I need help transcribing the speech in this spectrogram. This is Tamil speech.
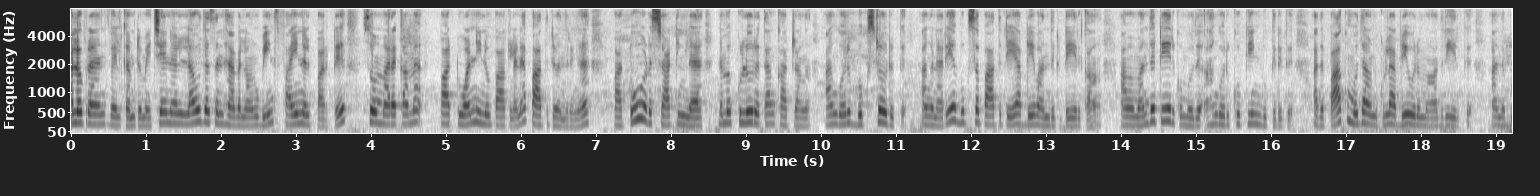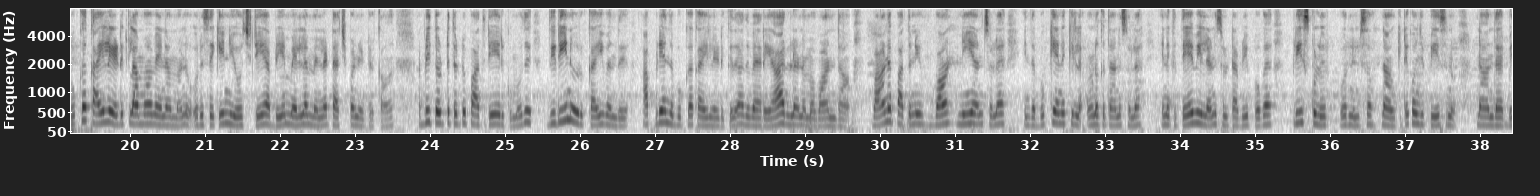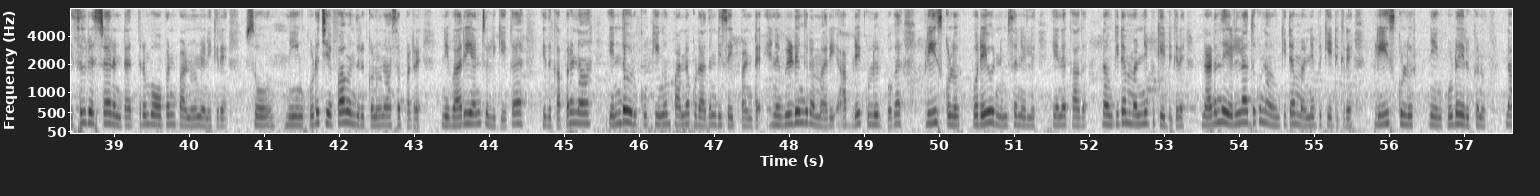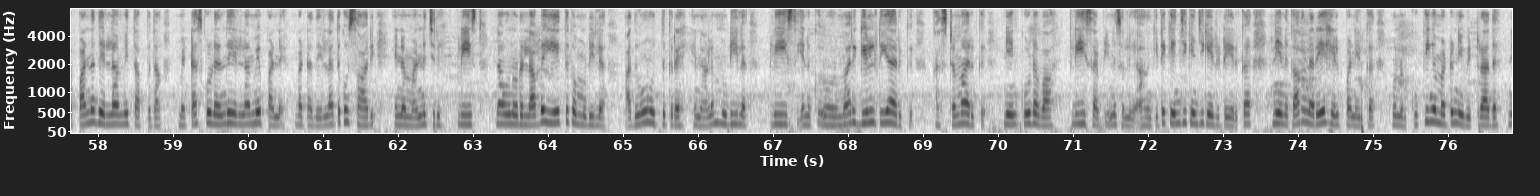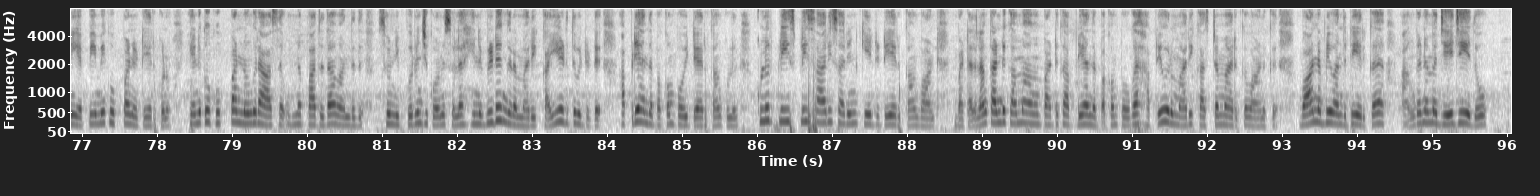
Hello friends welcome to my channel love Dasun have a long beans final part so மறக்காமல் பார்ட் ஒன் இன்னும் பார்க்கலன்னா பார்த்துட்டு வந்துடுங்க பார்ட் டூவோட ஸ்டார்டிங்கில் நம்ம குளூரை தான் காட்டுறாங்க. அங்கே ஒரு புக் ஸ்டோர் இருக்குது அங்கே நிறைய புக்ஸை பார்த்துட்டே அப்படியே வந்துக்கிட்டே இருக்கான். அவன் வந்துகிட்டே இருக்கும்போது அங்கே ஒரு குக்கிங் புக் இருக்குது அதை பார்க்கும்போது அவனுக்குள்ளே அப்படியே ஒரு மாதிரி இருக்குது அந்த புக்கை கையில் எடுக்கலாமா வேணாமான்னு ஒரு செகண்ட் யோசிச்சுட்டே அப்படியே மெல்ல மெல்ல டச் பண்ணிட்டு இருக்கான். அப்படியே தொட்டு தொட்டு பார்த்துட்டே இருக்கும்போது திடீர்னு ஒரு கை வந்து அப்படியே அந்த புக்கை கையில் எடுக்குது. அது வேறு யாரும் இல்லை நம்ம வான் தான். வானை பார்த்தோன்னே வான் நீயான்னு சொல்ல இந்த புக் எனக்கு இல்லை உனக்கு தானே சொல்ல எனக்கு தேவையில்லைன்னு சொல்லிட்டு அப்படியே போக ப்ளீஸ் குளிர் ஒரு நிமிஷம். நான் உங்ககிட்ட கொஞ்சம் பேசணும். நான் அந்த பெசல் ரெஸ்டாரண்ட்டை திரும்ப ஓப்பன் பண்ணணும்னு நினைக்கிறேன். ஸோ நீ கூட செஃபாக வந்திருக்கணும்னு ஆசைப்பட்றேன். நீ வரியான்னு சொல்லி கேட்க இதுக்கப்புறம் நான் எந்த ஒரு குக்கிங்கும் பண்ணக்கூடாதுன்னு டிசைட் பண்ணிட்டேன். என்னை விடுங்கிற மாதிரி அப்படியே குளிர் போக ப்ளீஸ் குளிர் ஒரே ஒரு நிமிஷம் நில்லு. எனக்காக நான் உங்ககிட்ட மன்னிப்பு கேட்டுக்கிறேன். நடந்த எல்லாத்துக்கும் நான் உங்ககிட்ட மன்னிப்பு கேட்டுக்கிறேன். ப்ளீஸ் குளிர் நீ என் கூட இருக்கணும். நான் பண்ணது எல்லாமே தப்பு தான். மெட்டாஸ் கூட இருந்து எல்லாமே பண்ணேன். பட் அது எல்லாத்துக்கும் சாரி என்னை மன்னிச்சிரு. ப்ளீஸ் நான் உன்னோட லவ்வை ஏற்றுக்க முடியல. அதுவும் ஒத்துக்கிறேன். என்னால் முடியல. ப்ளீஸ் எனக்கு ஒரு மாதிரி கில்ட்டியாக இருக்குது கஷ்டமாக இருக்குது நீ என் கூட வா. ப்ளீஸ் அப்படின்னு சொல்லி அவன்கிட்ட கெஞ்சி கெஞ்சி கேட்டுகிட்டே இருக்க. நீ எனக்காக நிறைய ஹெல்ப் பண்ணியிருக்க உன்னோட குக்கிங்கை மட்டும் நீ விட்டுறாத. நீ எப்பயுமே குக் பண்ணிகிட்டே இருக்கணும். எனக்கு குக் பண்ணுங்கிற ஆசை உன்னை பார்த்து தான் வந்தது. ஸோ நீ புரிஞ்சுக்கோன்னு சொல்ல என்னை விடுங்கிற மாதிரி கையெடுத்து விட்டுட்டு அப்படியே அந்த பக்கம் போயிட்டே இருக்கான் குளிர். குளிர் ப்ளீஸ் ப்ளீஸ் சாரி சாரின்னு கேட்டுகிட்டே இருக்கான் வான். பட் அதெல்லாம் கண்டுக்காமல் அவன் பாட்டுக்கு அப்படியே அந்த பக்கம் போக அப்படியே ஒரு மாதிரி கஷ்டமாக இருக்குது வானுக்கு. வான் அப்படியே வந்துட்டே இருக்க. அங்கே நம்ம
